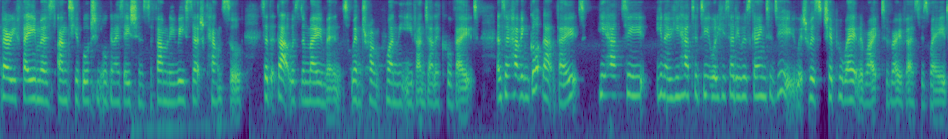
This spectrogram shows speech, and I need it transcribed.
very famous anti-abortion organizations the family research council said that that was the moment when trump won the evangelical vote and so having got that vote he had to you know he had to do what he said he was going to do which was chip away at the right to roe versus wade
